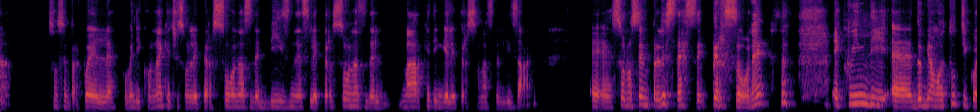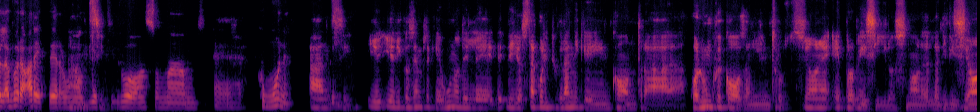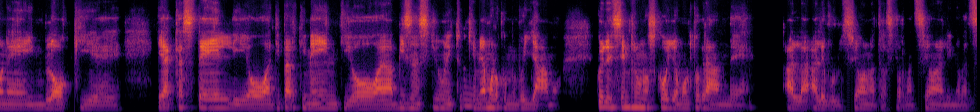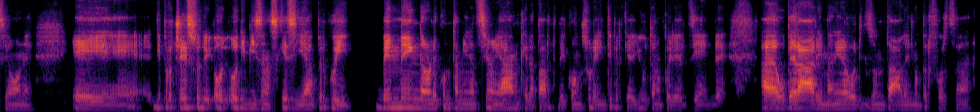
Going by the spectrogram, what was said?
sono sempre quelle, come dico, non è che ci sono le personas del business, le personas del marketing e le personas del design. Eh, sono sempre le stesse persone e quindi eh, dobbiamo tutti collaborare per un Anzi. obiettivo insomma eh, comune. Anzi, io, io, dico sempre che uno delle, degli ostacoli più grandi che incontra qualunque cosa nell'introduzione è proprio i silos, no? la, la, divisione in blocchi e, e, a castelli o a dipartimenti o a business unit, mm. chiamiamolo come vogliamo. Quello è sempre uno scoglio molto grande alla, all'evoluzione, alla trasformazione, all'innovazione di processo di, o, o di business che sia, per cui benvengano le contaminazioni anche da parte dei consulenti perché aiutano poi le aziende a operare in maniera orizzontale, non per forza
